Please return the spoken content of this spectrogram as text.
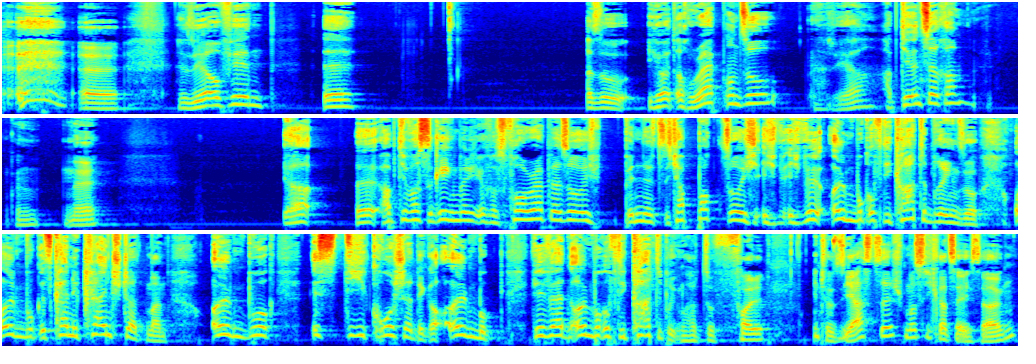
äh, so, ja, auf jeden, äh, also, ihr hört auch Rap und so? Also, ja. Habt ihr Instagram? Nee. Ja, äh, habt ihr was dagegen, wenn ich etwas vorrappe? So, ich bin jetzt, ich hab Bock so, ich, ich, ich will Oldenburg auf die Karte bringen, so. Oldenburg ist keine Kleinstadt, Mann. Oldenburg ist die Großstadt, Digga. Oldenburg, wir werden Oldenburg auf die Karte bringen. Halt so voll enthusiastisch, muss ich ganz ehrlich sagen.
